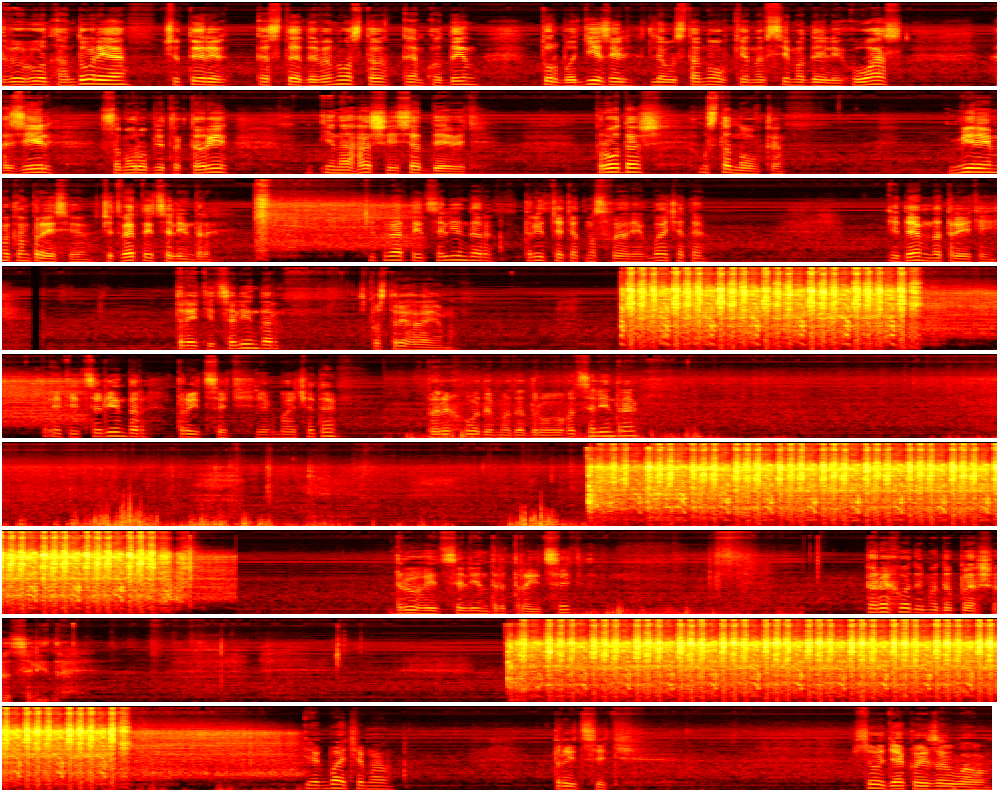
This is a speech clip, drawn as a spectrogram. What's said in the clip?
Двигун Андорія 4 ST90 М1 турбодизель для установки на всі моделі УАЗ, Газель, саморобні трактори і на ГАЗ-69. Продаж, установка. Міряємо компресію. Четвертий циліндр. Четвертий циліндр 30 атмосфер, як бачите. Йдемо на третій. Третій циліндр. Спостерігаємо. Третій циліндр 30, як бачите. Переходимо до другого циліндра. Другий циліндр 30. Переходимо до першого циліндра. Як бачимо, 30. Все, дякую за увагу.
